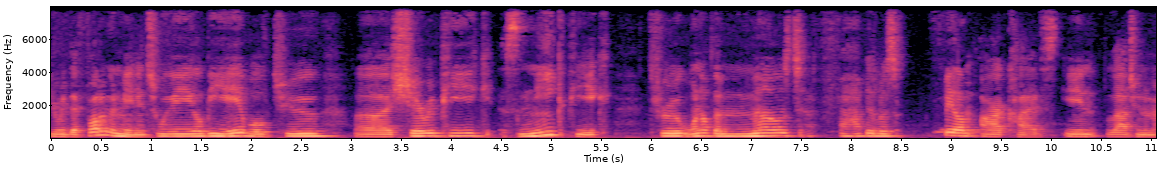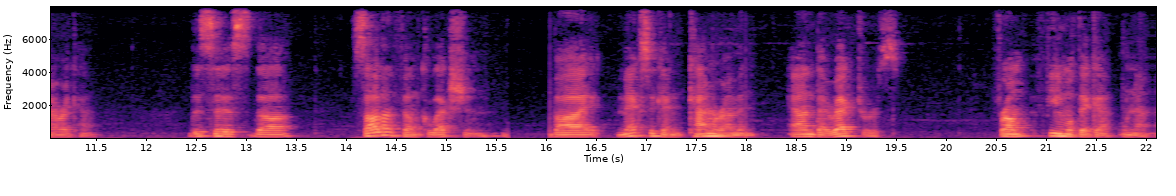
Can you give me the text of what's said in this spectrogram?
During the following minutes, we'll be able to uh, cherry peek, sneak peek through one of the most fabulous film archives in Latin America. This is the Silent Film Collection by Mexican cameramen and directors from Filmoteca UNAM.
